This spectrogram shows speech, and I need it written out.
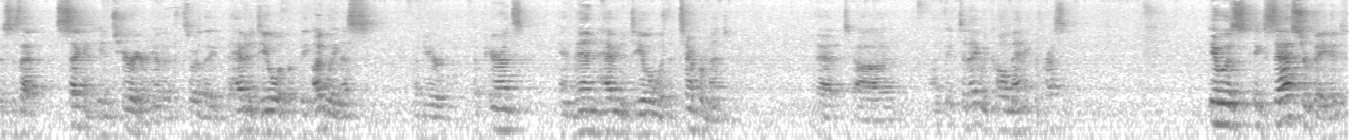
this is that second interior, you know, the, sort of the, the having to deal with the, ugliness of your appearance, and then having to deal with the temperament that uh, I think today we call manic depressive. It was exacerbated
